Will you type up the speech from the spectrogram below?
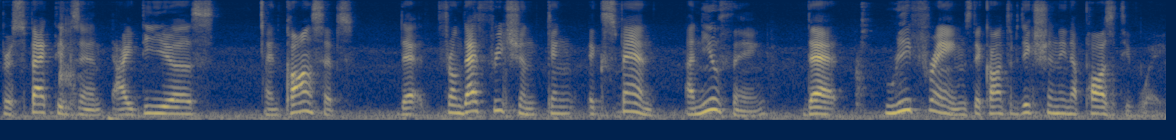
perspectives and ideas and concepts that from that friction can expand a new thing that reframes the contradiction in a positive way.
